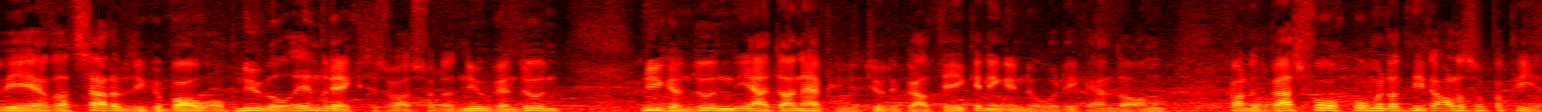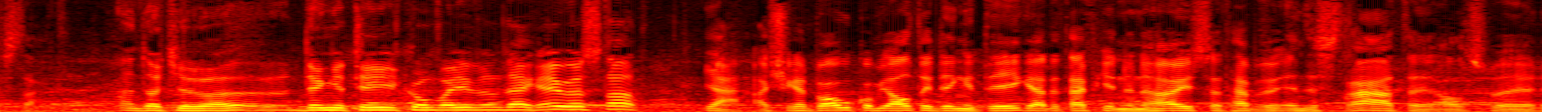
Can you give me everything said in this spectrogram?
weer datzelfde gebouw opnieuw wil inrichten zoals we dat nu gaan doen, nu gaan doen ja, dan heb je natuurlijk wel tekeningen nodig. En dan kan het best voorkomen dat niet alles op papier staat. En dat je uh, dingen tegenkomt waar je van denkt, hé, wat staat? Ja, als je gaat bouwen kom je altijd dingen tegen. Dat heb je in een huis, dat hebben we in de straten. Als we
